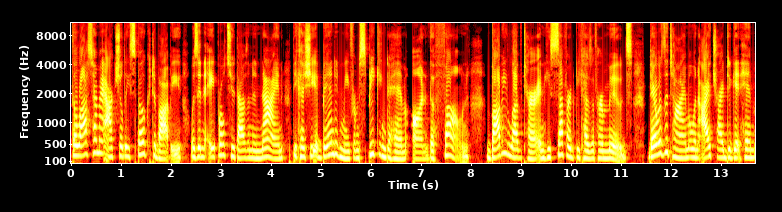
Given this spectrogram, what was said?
The last time I actually spoke to Bobby was in April 2009 because she abandoned me from speaking to him on the phone. Bobby loved her and he suffered because of her moods. There was a time when I tried to get him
